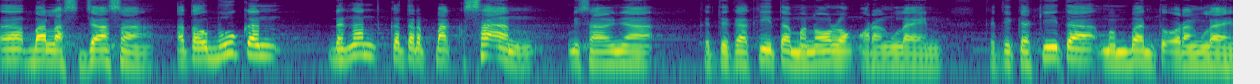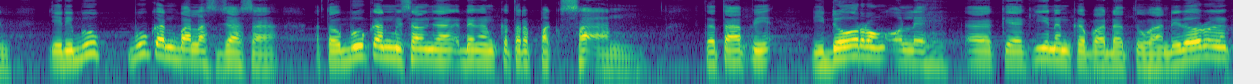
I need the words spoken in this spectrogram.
uh, balas jasa atau bukan dengan keterpaksaan misalnya ketika kita menolong orang lain, ketika kita membantu orang lain. Jadi bu, bukan balas jasa atau bukan misalnya dengan keterpaksaan, tetapi didorong oleh uh, keyakinan kepada Tuhan, didorong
